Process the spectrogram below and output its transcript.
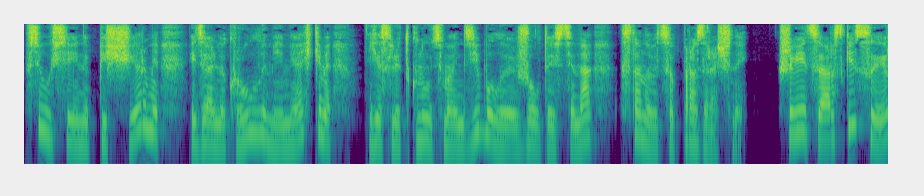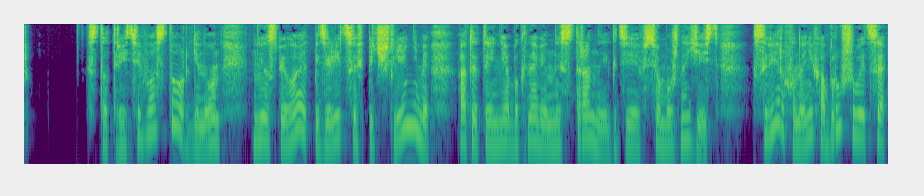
Все усеяно пещерами, идеально круглыми и мягкими. Если ткнуть мандибулы, желтая стена становится прозрачной. «Швейцарский сыр!» 103 в восторге, но он не успевает поделиться впечатлениями от этой необыкновенной страны, где все можно есть. Сверху на них обрушивается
